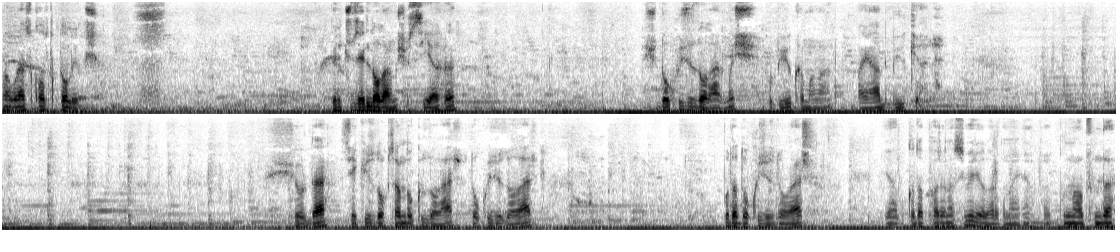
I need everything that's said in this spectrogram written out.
Ama burası koltuk doluymuş. 1350 dolarmış şu siyahı. Şu 900 dolarmış. Bu büyük ama lan. Bayağı da büyük yani. Şurada 899 dolar, 900 dolar. Bu da 900 dolar. Ya bu kadar para nasıl veriyorlar buna ya? Bunun altında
